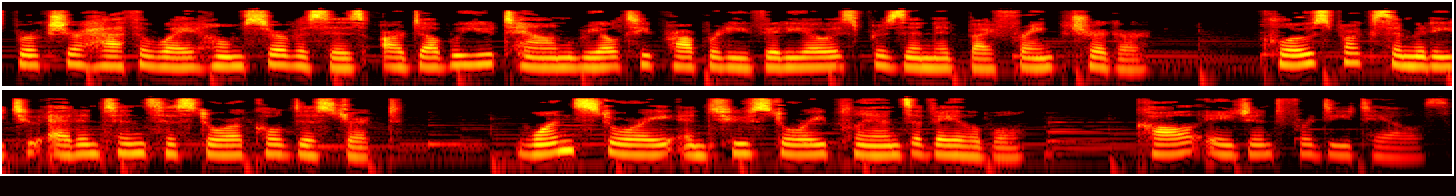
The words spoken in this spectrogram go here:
Berkshire Hathaway Home Services RW Towne Realty property video is presented by Frank Trygar. Close proximity to Edenton's historical district. One story and two story plans available. Call agent for details.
